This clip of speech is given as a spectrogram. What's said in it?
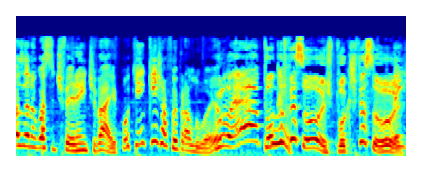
fazer um negócio diferente, vai. Pô, quem, quem já foi pra Lua? Eu? É, poucas Lua. pessoas, poucas pessoas. Tem,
